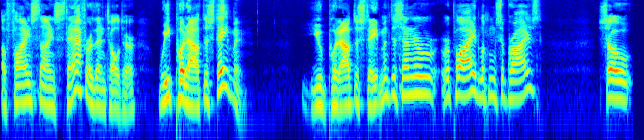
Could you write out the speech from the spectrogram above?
A Feinstein staffer then told her, We put out the statement. You put out the statement, the senator replied, looking surprised. So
